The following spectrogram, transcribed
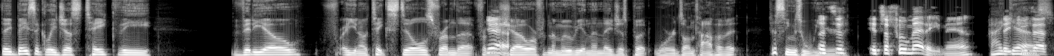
they basically just take the video you know take stills from the from the show or from the movie and then they just put words on top of it just seems weird It's a, it's a Fumetti, man. i they do guess that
